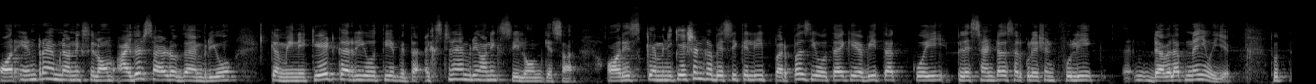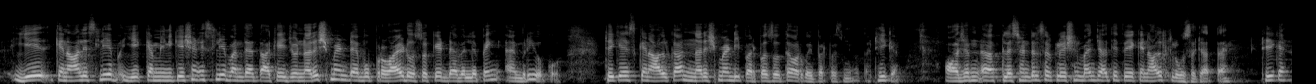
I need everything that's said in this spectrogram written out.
और intra embryonic coelom either side of the embryo communicate कर रही होती है with the extra embryonic coelom के साथ। और इस कम्युनिकेशन का बेसिकली पर्पज़ ये होता है कि अभी तक कोई प्लेसेंटल सर्कुलेशन फुली डेवलप नहीं हुई है। तो ये कैनाल इसलिए, ये कम्युनिकेशन इसलिए बनता है ताकि जो नरिशमेंट है वो प्रोवाइड हो सके डेवलपिंग एम्ब्रियो को। ठीक है, इस कैनाल का नरिशमेंट ही पर्पज़ होता है और कोई पर्पज़ नहीं होता। ठीक है, और जब प्लेसेंटल सर्कुलेशन बन जाती है तो ये कैनाल क्लोज हो जाता है। ठीक है,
